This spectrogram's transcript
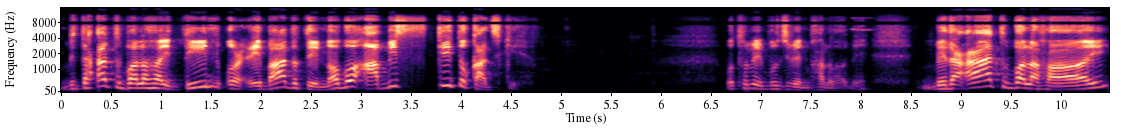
বিদাত বলা হয় দিন ও ইবাদতে নব আবিষ্কৃত কাজকে। প্রথমে বুঝবেন ভালোভাবে বেদাত বলা হয়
